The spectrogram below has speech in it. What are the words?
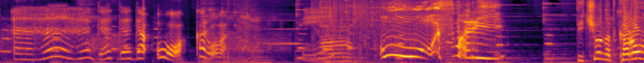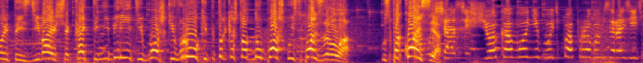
Ага, ага, да-да-да. О, корова. И- О, смотри! Ты чё над коровой-то издеваешься? Кать, ты не бери эти бошки в руки! Ты только что одну бошку использовала! Успокойся! Сейчас еще кого-нибудь попробуем заразить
